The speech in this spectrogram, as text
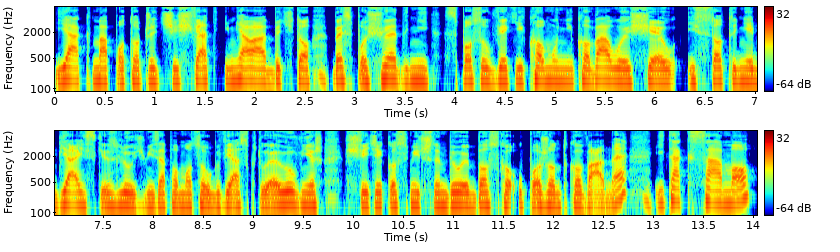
jak ma potoczyć się świat i miała być to bezpośredni sposób, w jaki komunikowały się istoty niebiańskie z ludźmi za pomocą gwiazd, które również również w świecie kosmicznym były bosko uporządkowane i tak samo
